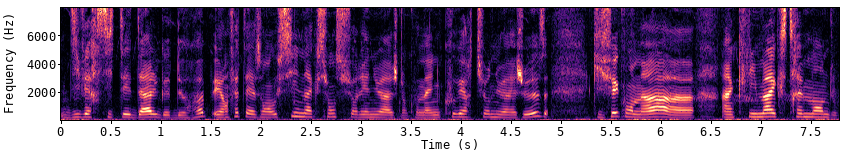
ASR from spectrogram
diversité d'algues d'Europe. Et en fait, elles ont aussi une action sur les nuages. Donc on a une couverture nuageuse qui fait qu'on a un climat extrêmement doux.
